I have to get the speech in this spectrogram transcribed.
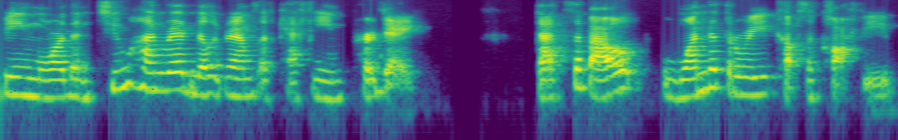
being more than 200 milligrams of caffeine per day. That's about one to three cups of coffee,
